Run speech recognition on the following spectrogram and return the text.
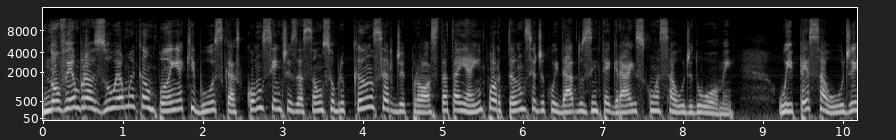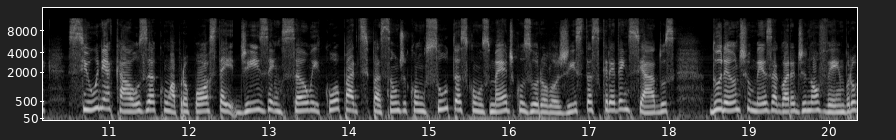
Novembro Azul é uma campanha que busca a conscientização sobre o câncer de próstata e a importância de cuidados integrais com a saúde do homem. O IP Saúde se une à causa com a proposta de isenção e coparticipação de consultas com os médicos urologistas credenciados durante o mês agora de novembro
